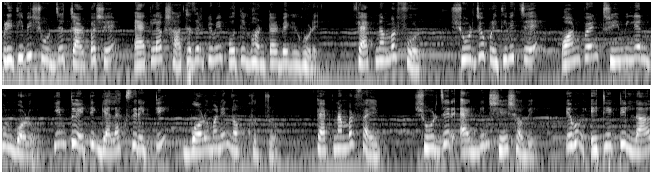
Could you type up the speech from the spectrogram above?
পৃথিবী সূর্যের চারপাশে এক লাখ সাত হাজার কিমি প্রতি ঘণ্টার বেগে ঘোরে। ফ্যাক্ট নাম্বার ফোর, সূর্য পৃথিবীর চেয়ে ওয়ান পয়েন্ট থ্রি মিলিয়ন গুণ বড়, কিন্তু এটি গ্যালাক্সির একটি বড় মানের নক্ষত্র। ফ্যাক্ট নাম্বার ফাইভ, সূর্যের একদিন শেষ হবে এবং এটি একটি লাল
